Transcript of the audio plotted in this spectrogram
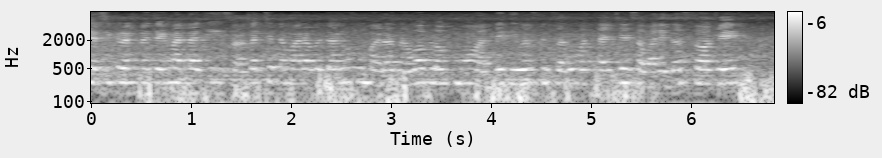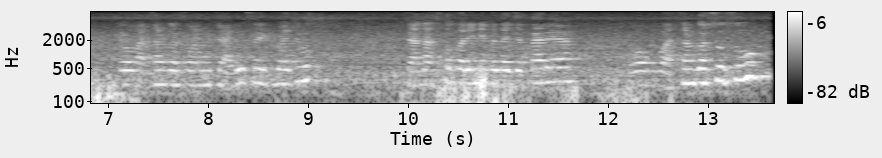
જય શ્રી કૃષ્ણ, જય માતાજી. સ્વાગત છે તમારા બધાનું મારા નવા બ્લોગમાં. આજની દિવસથી શરૂઆત થાય છે સવારે દસ વાગે. તો વાસણ ઘસવાનું ચાલુ છે એક બાજુ. ચા નાસ્તો કરીને બધા જતા રહ્યા. તો વાસણ ઘસું છું.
